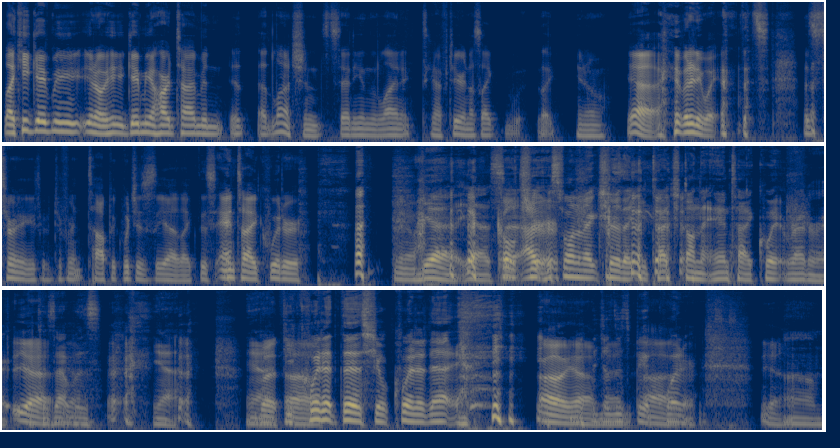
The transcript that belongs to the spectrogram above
like he gave me, you know, he gave me a hard time in at, at lunch and standing in the line at the cafeteria, and I was like, like, you know, yeah. but anyway, that's that's turning into a different topic, which is yeah, like this anti-quitter. You know, yeah, yeah. So culture. I just want to make sure that you touched on the anti-quit rhetoric. Yeah, because that yeah. was, yeah. Yeah, but if you uh, quit at this, you'll quit at that. oh yeah, you'll just be a uh, quitter. yeah, um,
